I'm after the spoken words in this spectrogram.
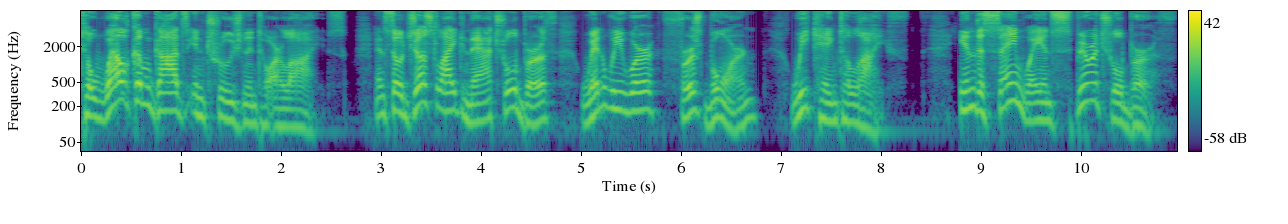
to welcome God's intrusion into our lives. And so, just like natural birth, when we were first born, we came to life. In the same way, in spiritual birth,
